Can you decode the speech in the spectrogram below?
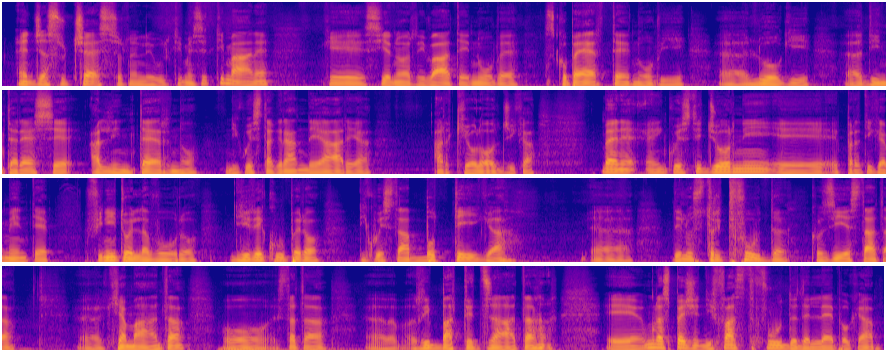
È già successo nelle ultime settimane che siano arrivate nuove scoperte, nuovi eh, luoghi eh, di interesse all'interno di questa grande area archeologica. Bene, in questi giorni è, è praticamente finito il lavoro di recupero di questa bottega eh, dello street food, così è stata eh, chiamata o è stata eh, ribattezzata, una specie di fast food dell'epoca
